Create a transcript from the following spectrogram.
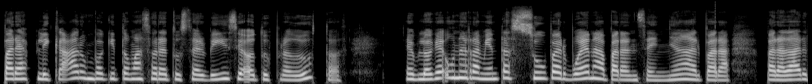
para explicar un poquito más sobre tus servicios o tus productos. El blog es una herramienta súper buena para enseñar, para, para dar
